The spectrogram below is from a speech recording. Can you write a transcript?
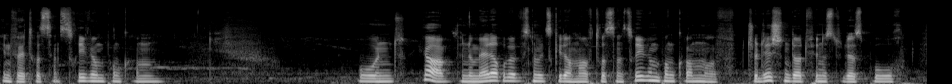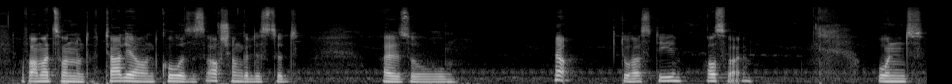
info.trivium.com. Und ja, wenn du mehr darüber wissen willst, geh doch mal auf tristanstrivium.com, auf Tradition, dort findest du das Buch. Auf Amazon und auf Thalia und Co. ist es auch schon gelistet. Also, ja, du hast die Auswahl. Und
